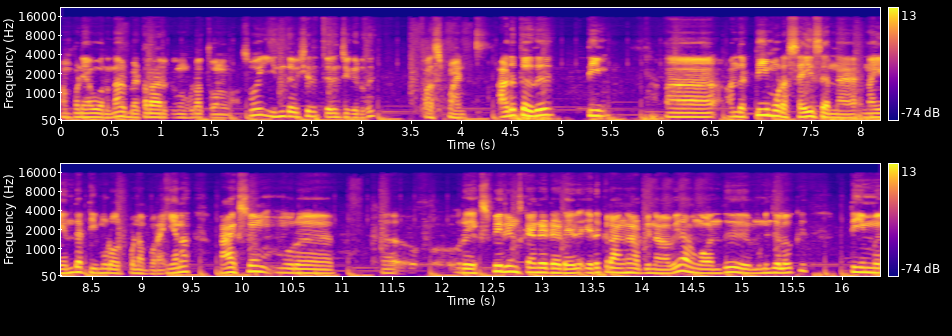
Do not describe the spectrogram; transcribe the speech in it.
கம்பெனியாகவும் இருந்தால் பெட்டராக இருக்குன்னு கூட தோணலாம். ஸோ இந்த விஷயத்தை தெரிஞ்சுக்கிறது ஃபர்ஸ்ட் பாயிண்ட் அடுத்தது டீம் அந்த டீமோட சைஸ் என்ன? நான் எந்த டீமோட ஒர்க் பண்ண போகிறேன் ஏன்னா மேக்ஸிமம் ஒரு ஒரு எக்ஸ்பீரியன்ஸ் கேண்டிடேட் எடுக்கிறாங்க அப்படின்னாவே அவங்க வந்து முடிஞ்ச அளவுக்கு டீமு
